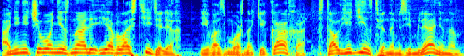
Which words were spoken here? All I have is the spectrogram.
Они ничего не знали и о властителях, и, возможно, Кикаха стал единственным землянином,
